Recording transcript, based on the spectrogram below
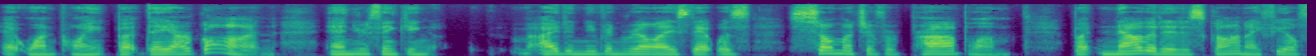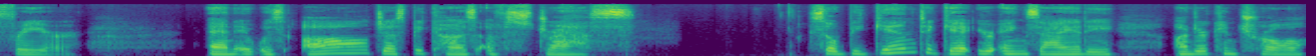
at one point, but they are gone. And you're thinking, I didn't even realize that was so much of a problem. But now that it is gone, I feel freer. And it was all just because of stress. So begin to get your anxiety under control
